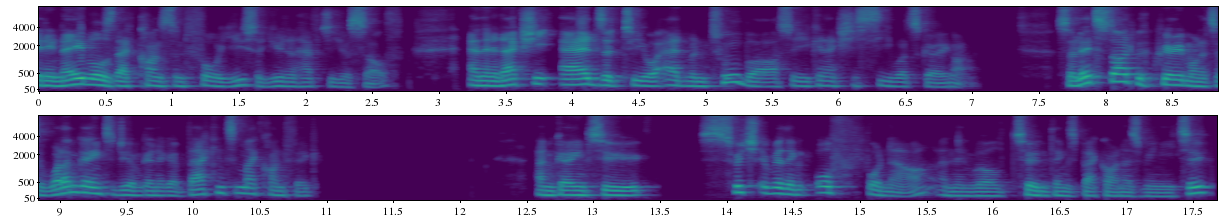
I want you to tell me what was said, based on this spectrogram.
it enables that constant for you so you don't have to yourself and then it actually adds it to your admin toolbar so you can actually see what's going on so let's start with Query Monitor. What I'm going to do, I'm going to go back into my config. I'm going to switch everything off for now, and then we'll turn things back on as we need to.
